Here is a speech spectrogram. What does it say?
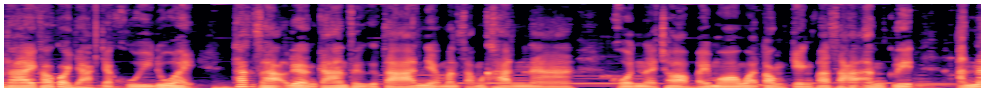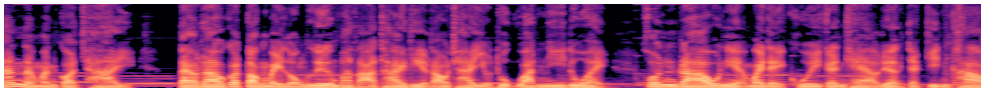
ครๆเขาก็อยากจะคุยด้วย ทักษะเรื่องการสื่อสารเนี่ยมันสำคัญนะคนน่ะชอบไปมองว่าต้องเก่งภาษาอังกฤษ อันนั้นน่ะมันก็ใช่ แต่เราก็ต้องไม่หลงลืมภาษาไทยที่เราใช้อยู่ทุกวันนี้ด้วย คนเราเนี่ยไม่ได้คุยกันแค่เรื่องจะกินข้าว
